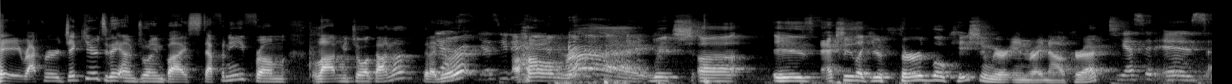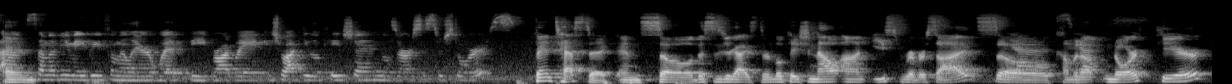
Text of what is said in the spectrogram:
Hey, Rockford Jake here. Today I'm joined by Stephanie from La Michoacana. Did I yes, do it right? Yes, you did. All right. Which uh, is actually like your third location we're in right now, correct? Yes, it is. Um, some of you may be familiar with the Broadway and Kishwaukee location. Those are our sister stores. Fantastic. And so this is your guys' third location now on East Riverside. So Yes, coming up north here.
